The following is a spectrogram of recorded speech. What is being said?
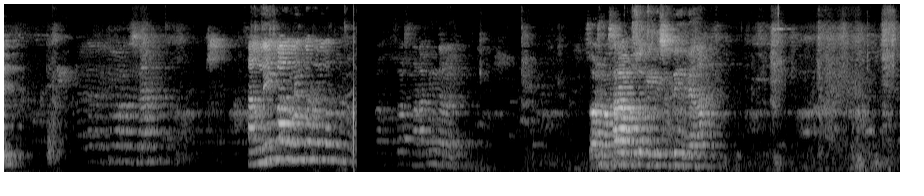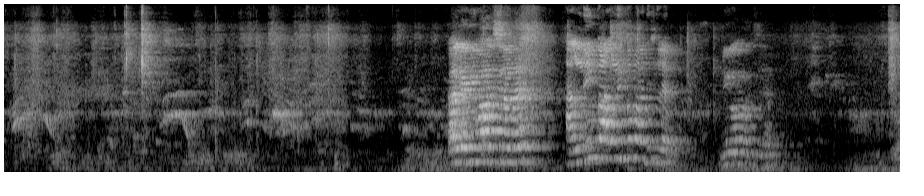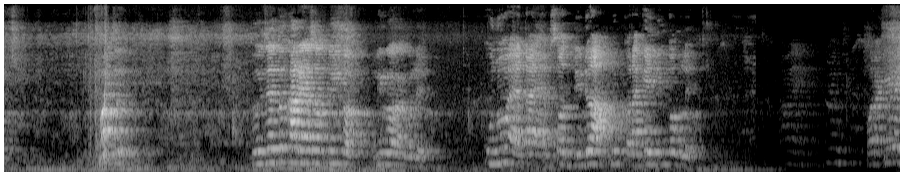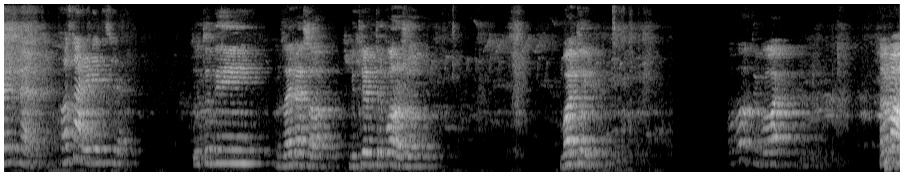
সামনে বাবা নেই তো চশমাটা পিন্দা নই চশমা সারা বছর কি কিছু দেখলে না কালকে কি বানাচ্ছিলাম রে? আলিঙ্গ আলিঙ্গ করে দিছিলেন। লিঙ্গ বানাচ্ছিলাম তুই যে তো কারে আস তুই ক লিঙ্গ বলে? কোনো একটা এপিসোড ভিডিও আপলোড করাকে লিঙ্গ বলে। ওরা কি লাগছিলেন হসা রেডি দিছিল। তুই তো দি যাইরাছ ভিতরে ভিতরে পড়াস বয় তুই ও তুই বয় শর্মা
